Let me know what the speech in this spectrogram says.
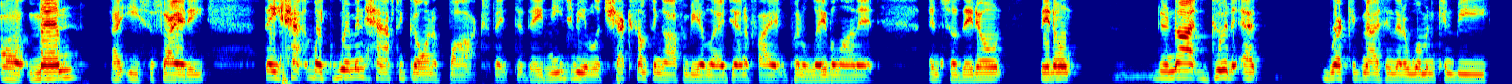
uh, men, i.e., society, they have like women have to go in a box. They they need to be able to check something off and be able to identify it and put a label on it. And so they don't they don't they're not good at recognizing that a woman can be,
